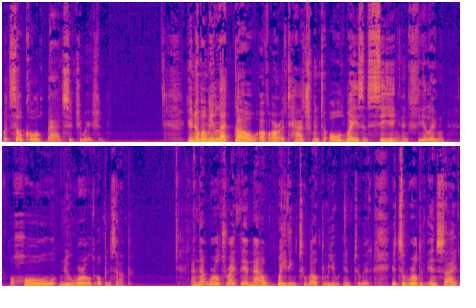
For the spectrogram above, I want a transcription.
what's so called bad situation. You know, when we let go of our attachment to old ways of seeing and feeling, a whole new world opens up. And that world's right there now, waiting to welcome you into it. It's a world of insight,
